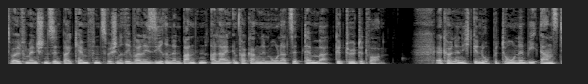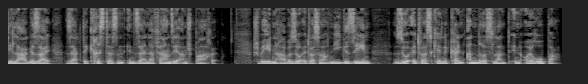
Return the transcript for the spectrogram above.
Zwölf Menschen sind bei Kämpfen zwischen rivalisierenden Banden allein im vergangenen Monat September getötet worden. Er könne nicht genug betonen, wie ernst die Lage sei, sagte Christensen in seiner Fernsehansprache. Schweden habe so etwas noch nie gesehen, so etwas kenne kein anderes Land in Europa.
